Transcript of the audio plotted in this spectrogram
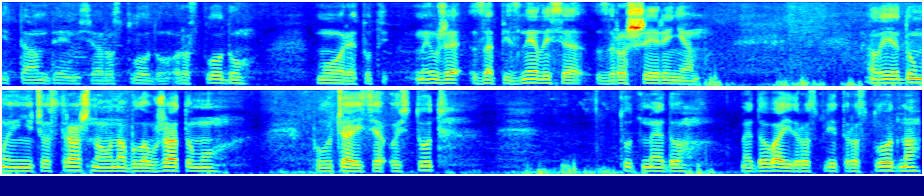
І там дивимося розплоду. Розплоду море. Тут ми вже запізнилися з розширенням. Але я думаю, нічого страшного, вона була в жатому. Получається ось тут. Тут медо, медова і розплід розплодна.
